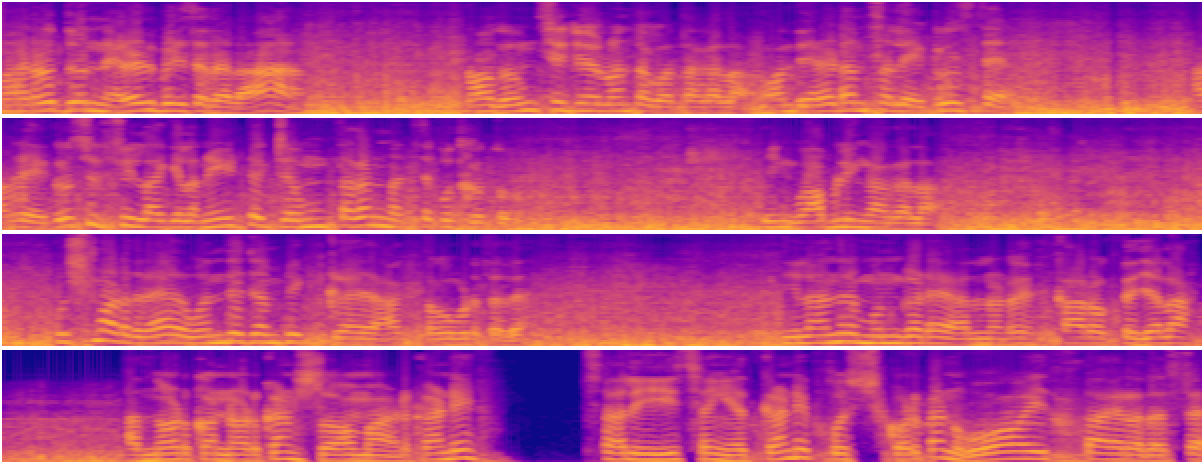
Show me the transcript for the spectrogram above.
ಮರದ್ದು ನೆರಳು ಬೀಳ್ತದಲ್ಲ? ನಾವು ಗಮನಿಸಿದ್ವಿ ಇದೆಯಲ್ಲ ಅಂತ ಗೊತ್ತಾಗಲ್ಲ. ಒಂದ್ ಎರಡು ಅನ್ಸಲ್ಲಿ ಎಗ್ರಿಸ್ತೆ ಆದ್ರೆ ಎಗ್ರೆಸಿವ್ ಫೀಲ್ ಆಗಿಲ್ಲ. ನೀಟಾಗಿ ಜಂಪ್ ತಗೊಂಡ್ ಮತ್ತೆ ಕುತ್ಕೋತು. ಹಿಂಗ್ ವಾಬ್ಲಿಂಗ್ ಆಗಲ್ಲ. ಪುಷ್ ಮಾಡಿದ್ರೆ ಒಂದೇ ಜಂಪಿಗೆ ಆಗಿ ತಗೋಬಿಡ್ತದೆ. ಇಲ್ಲಾಂದ್ರೆ ಮುಂದ್ಗಡೆ ಅಲ್ಲಿ ನೋಡಿ ಕಾರ್ ಹೋಗ್ತಿದ್ಯಲ್ಲ ಅದ್ ನೋಡ್ಕೊಂಡ್ ನೋಡ್ಕೊಂಡ್ ಸ್ಲೋ ಮಾಡ್ಕೊಂಡು. ಸಲಿ ಸಂಗ್ ಎತ್ಕೊಂಡು ಪುಷ್ ಕೊಡ್ಕೊಂಡು ಹೋಯ್ತಾ ಇರೋದಷ್ಟೇ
